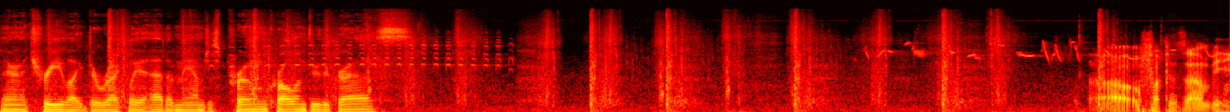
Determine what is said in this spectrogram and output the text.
They're in a tree like directly ahead of me. I'm just prone crawling through the grass. Oh, fucking zombie.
